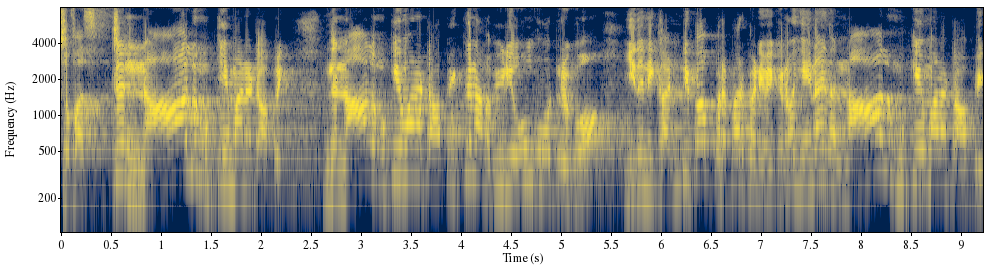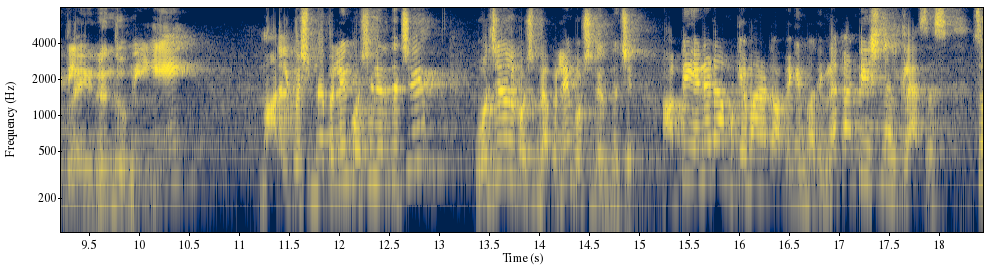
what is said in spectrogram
ஸோ ஃபஸ்ட்டு நாலு முக்கியமான டாபிக் இந்த நாலு முக்கியமான டாபிக்கு நாங்கள் வீடியோவும் போட்டிருக்கோம். இதை நீ கண்டிப்பாக ப்ரிப்பேர் பண்ணி வைக்கணும். ஏன்னா இந்த நாலு முக்கியமான டாப்பிக்கில் இருந்துமே மாடல் கொஸ்டின் பேப்பர்லையும் கொஸ்டின் இருந்துச்சு ஒரிஜினல் கொஸ்டின் பேப்பர்லயும் கொஸ்டின் இருந்துச்சு. அப்படி என்னடா முக்கியமான டாபிக்னு பாத்தீங்கன்னா கண்டிஷனல் கிளாஸஸ் ஸோ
